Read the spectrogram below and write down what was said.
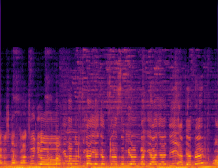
underscore trans 7. Nonton kita terus juga ya jam setengah sembilan pagi hanya di FYP. Oh,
